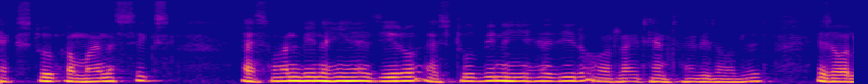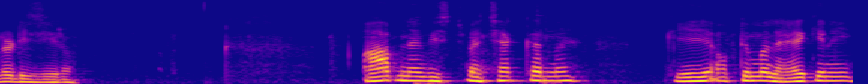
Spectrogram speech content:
X two का माइनस सिक्स एस वन भी नहीं है ज़ीरो एस टू भी नहीं है ज़ीरो और right hand side is always is already zero आपने अभी इसमें चेक करना है कि ये ऑप्टिमल है कि नहीं।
